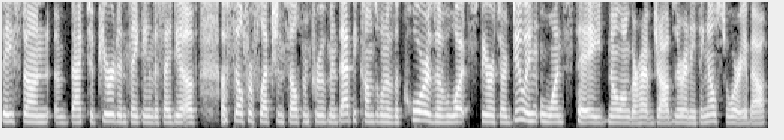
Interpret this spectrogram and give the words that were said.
based on um, back to Puritan thinking, this idea of, of self reflection, self improvement, that becomes one of the cores of what spirits are doing once they no longer have jobs or anything else to worry about.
